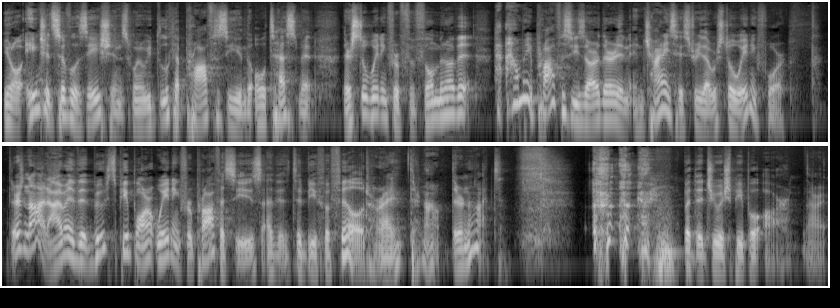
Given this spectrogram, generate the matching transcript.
You know, ancient civilizations, when we look at prophecy in the Old Testament, they're still waiting for fulfillment of it. How many prophecies are there in, in Chinese history that we're still waiting for? There's not. I mean, the Buddhist people aren't waiting for prophecies uh, to be fulfilled, right? They're not. They're not. but the Jewish people are. All right.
